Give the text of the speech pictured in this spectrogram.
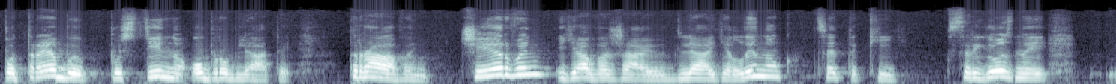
потреби постійно обробляти. Травень, червень, я вважаю, для ялинок це такий серйозний е,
